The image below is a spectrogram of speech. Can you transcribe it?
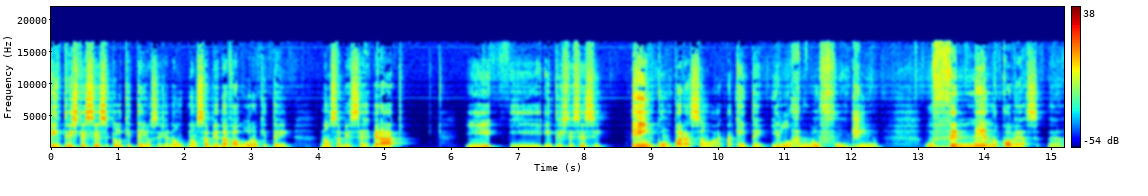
entristecer-se pelo que tem, ou seja, não, não saber dar valor ao que tem, não saber ser grato e, e entristecer-se em comparação a, a quem tem. E lá no fundinho, o veneno começa. Né?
